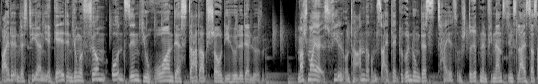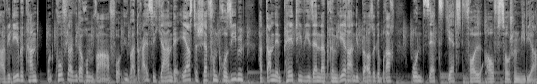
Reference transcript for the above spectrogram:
Beide investieren ihr Geld in junge Firmen und sind Juroren der Startup-Show Die Höhle der Löwen. Maschmeyer ist vielen unter anderem seit der Gründung des teils umstrittenen Finanzdienstleisters AWD bekannt und Kofler wiederum war vor über 30 Jahren der erste Chef von Pro7, hat dann den Pay-TV-Sender Premiere an die Börse gebracht und setzt jetzt voll auf Social Media.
